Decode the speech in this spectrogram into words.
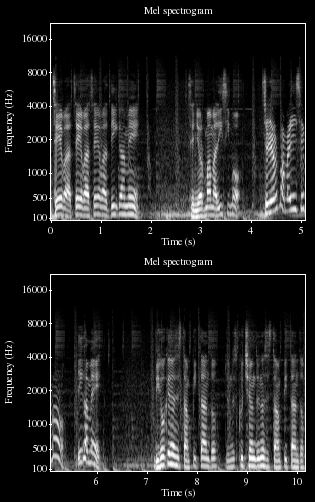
Sebas, Sebas, Sebas, dígame. Señor mamadísimo. Señor mamadísimo, dígame. Dijo que nos están pitando. Yo no escuché dónde nos estaban pitando.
